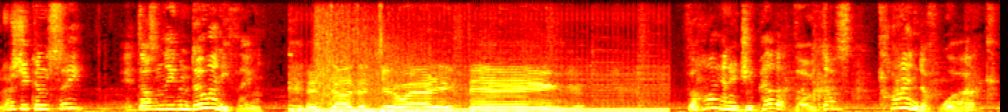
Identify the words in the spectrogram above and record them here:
as you can see, it doesn't even do anything. It doesn't do anything! The high energy pellet, though, does kind of work.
